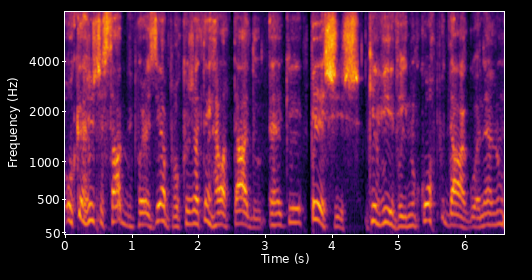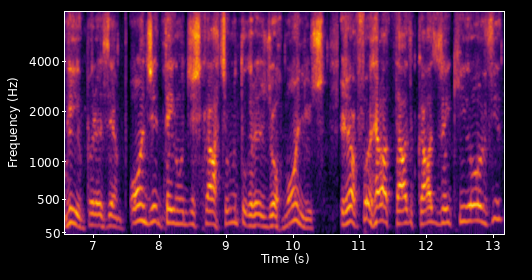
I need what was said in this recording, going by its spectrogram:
O que a gente sabe, por exemplo, o que já tem relatado é que peixes que vivem no corpo d'água, né, num rio, por exemplo, onde tem um descarte muito grande de hormônios, já foi relatado casos em que houve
